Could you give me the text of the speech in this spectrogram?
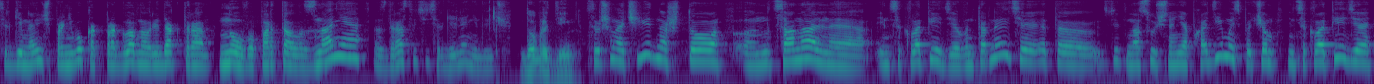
Сергей Леонидович, про него как про главного редактора нового портала «Знания». Здравствуйте, Сергей Леонидович. Добрый день. Совершенно очевидно, что э, национальная энциклопедия в интернете – это действительно насущная необходимость. Причем энциклопедия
